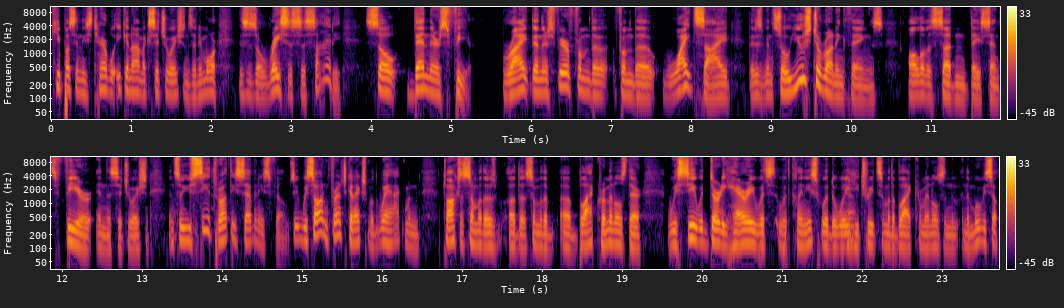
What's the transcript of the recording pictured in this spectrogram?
keep us in these terrible economic situations anymore. This is a racist society. So then there's fear, right? Then there's fear from the from the white side that has been so used to running things. All of a sudden, they sense fear in the situation, and so you see it throughout these '70s films. We saw it in French Connection with the way Hackman talks to some of those, uh, the, some of the uh, black criminals there. We see it with Dirty Harry with with Clint Eastwood, the way he treats some of the black criminals in the, in the movie. So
